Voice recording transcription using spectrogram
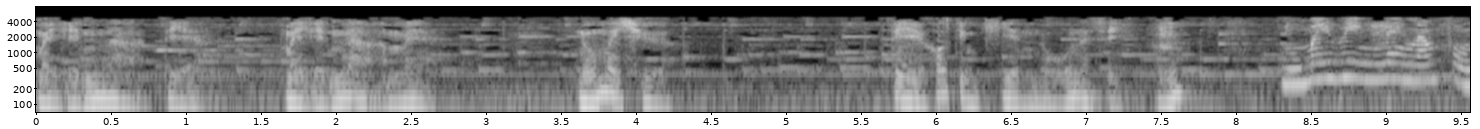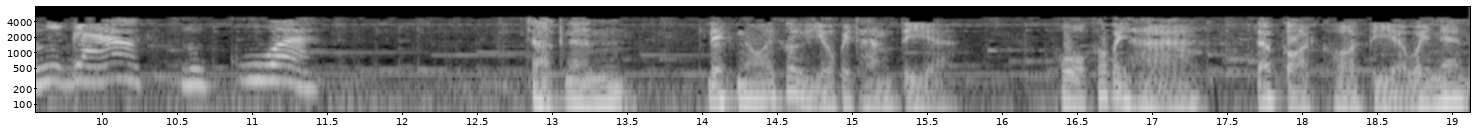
ไม่เห็นหน้าเตีย ไม่เห็นหน้าแม่ หนูไม่เชื่อ เตียเขาจึงเคียนหนูนะสิหึหนูไม่วิ่งเล่นน้ำฝนอีกแล้ว หนูกลัว จากนั้นเด็กน้อยก็เหลียวไปทางเตียโผล่เข้าไปหา แล้วกอดคอเตียไว้แน่น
